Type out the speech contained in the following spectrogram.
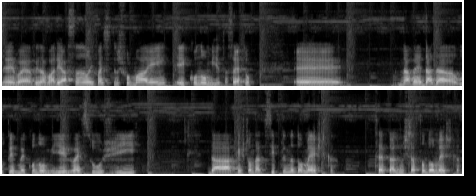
né, vai havendo a variação e vai se transformar em economia, tá certo? É, na verdade, a, o termo economia ele vai surgir da questão da disciplina doméstica, certo? Da administração doméstica.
